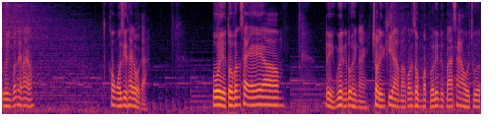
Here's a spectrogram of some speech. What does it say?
Đội hình vẫn thế này đó không có gì thay đổi cả. Tôi tôi vẫn sẽ uh, để nguyên cái đội hình này. Cho đến khi nào mà con rồng mập nó lên được 3 sao rồi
